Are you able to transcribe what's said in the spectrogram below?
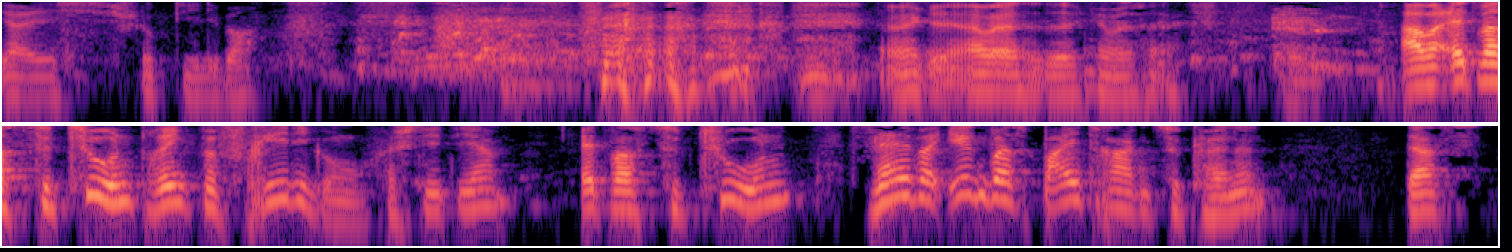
Ja, ich schluck die lieber. okay, aber, aber etwas zu tun bringt Befriedigung, versteht ihr? Etwas zu tun, selber irgendwas beitragen zu können, das,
